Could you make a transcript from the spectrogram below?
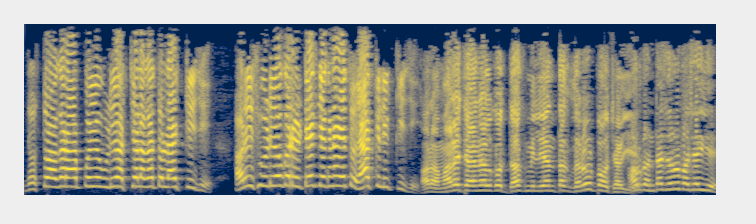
दोस्तों अगर आपको ये वीडियो अच्छा लगा तो लाइक कीजिए और इस वीडियो को रिटेक देखना है तो यहाँ क्लिक कीजिए। और हमारे चैनल को 10 मिलियन तक ज़रूर पहुँचाइए। और घंटा ज़रूर बजाइए।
